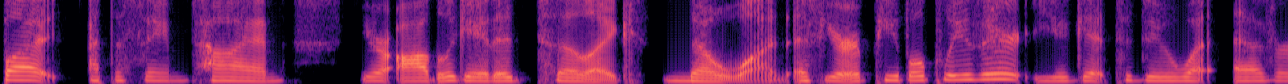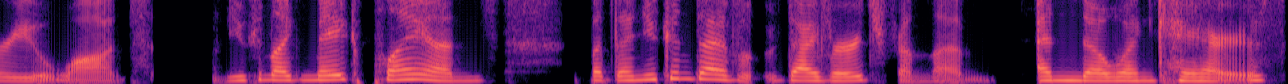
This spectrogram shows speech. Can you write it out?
but at the same time, you're obligated to like no one. If you're a people pleaser, you get to do whatever you want. You can like make plans, but then you can div- diverge from them and no one cares.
